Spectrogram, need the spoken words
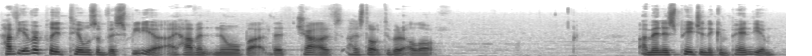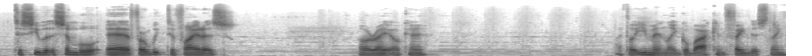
Have you ever played Tales of Vesperia? I haven't, no, but the chat has- has talked about it a lot. I'm in his page in the compendium to see what the symbol uh, for weak to fire is. Alright, okay. I thought you meant like go back and find this thing.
